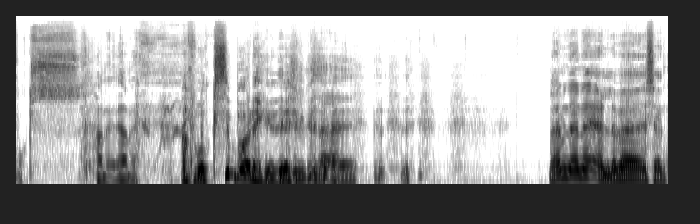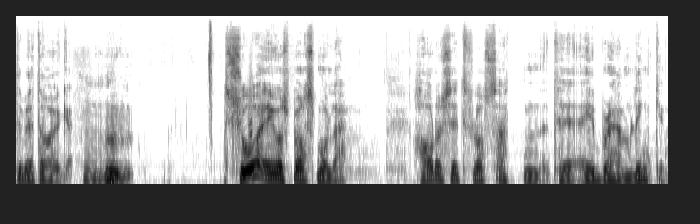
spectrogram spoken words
vokser Han er, han er. Han vokser på deg. Nei, Nei, men den er 11 cm høy. Mm. Så er jo spørsmålet, har du sett flosshatten til Abraham Lincoln?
